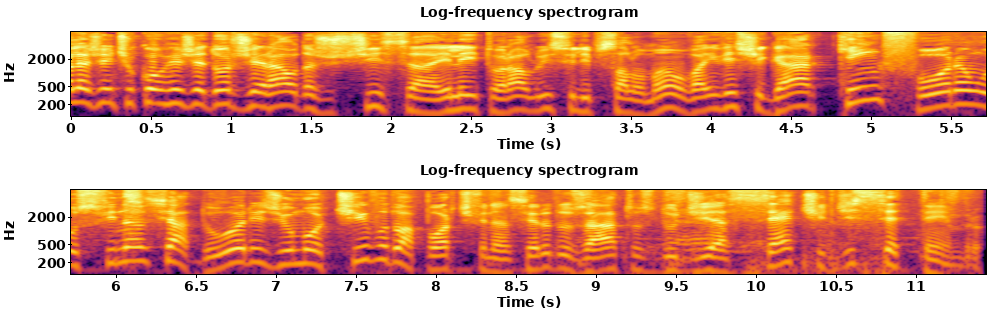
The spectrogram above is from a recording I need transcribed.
Olha, gente, o Corregedor-Geral da Justiça Eleitoral, Luiz Felipe Salomão, vai investigar quem foram os financiadores e o motivo do aporte financeiro dos atos do dia 7 de setembro.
